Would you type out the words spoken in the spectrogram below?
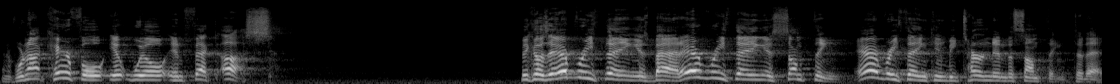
And if we're not careful, it will infect us. Because everything is bad. Everything is something. Everything can be turned into something today.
